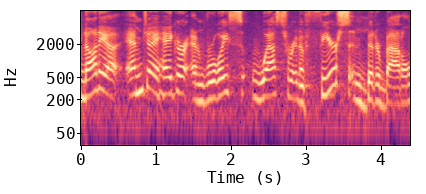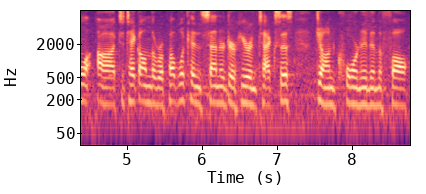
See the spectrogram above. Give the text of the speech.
Nadia, MJ Hegar and Royce West are in a fierce and bitter battle uh, to take on the Republican senator here in Texas, John Cornyn, in the fall.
